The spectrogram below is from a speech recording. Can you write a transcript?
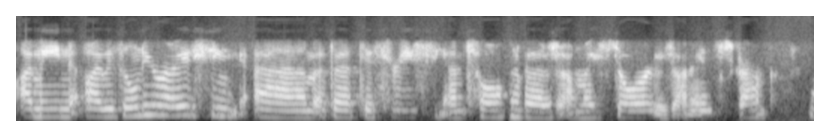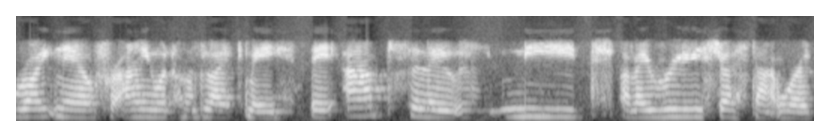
I mean, I was only writing um, about this recently and talking about it on my stories on Instagram. Right now, for anyone who's like me, they absolutely need, and I really stress that word,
